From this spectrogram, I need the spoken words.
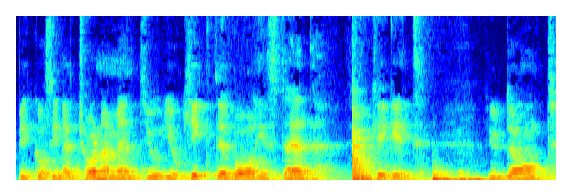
Because in a tournament you you kick the ball instead. You kick it. You don't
